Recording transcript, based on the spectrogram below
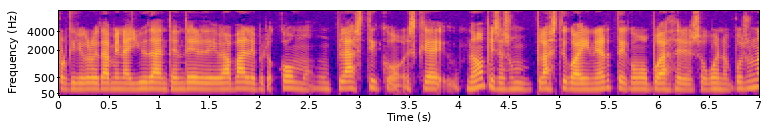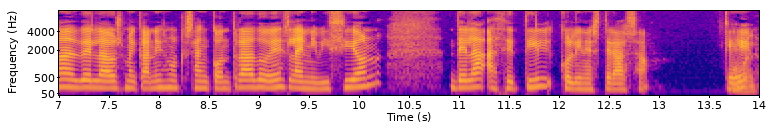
porque yo creo que también ayuda a entender de, ah, vale, pero ¿cómo? Un plástico, es que, ¿no? Piensas un plástico ahí inerte, ¿cómo puede hacer eso? Bueno, pues uno de los mecanismos que se ha encontrado es la inhibición de la acetilcolinesterasa, que,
